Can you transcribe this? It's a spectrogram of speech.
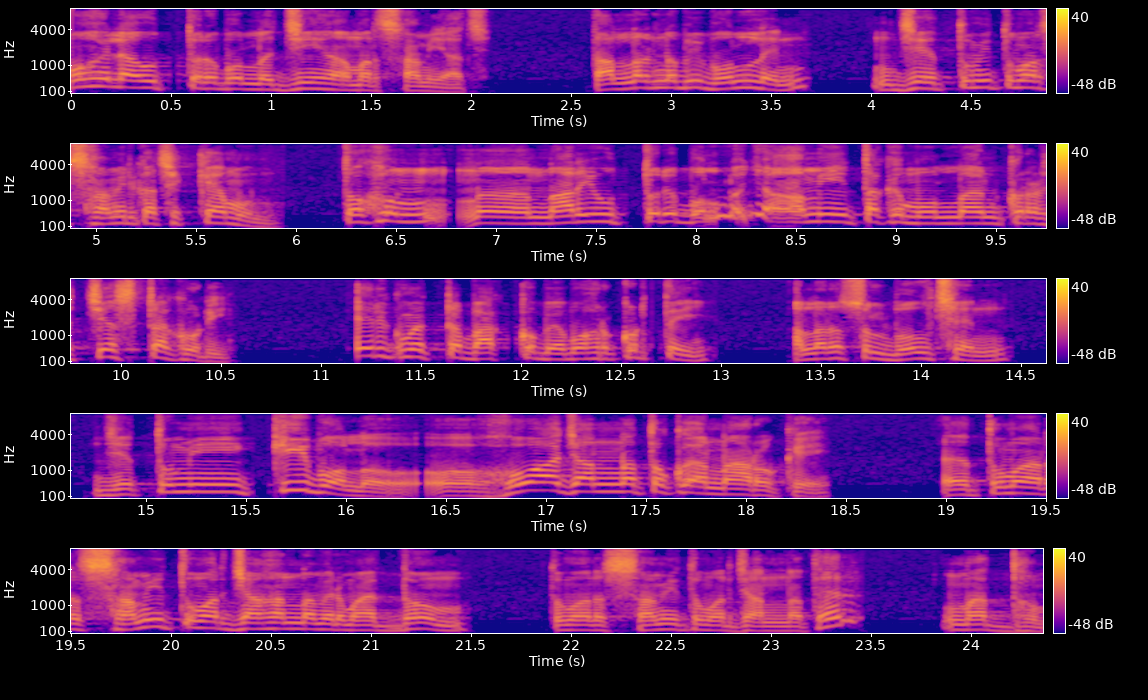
মহিলা উত্তরে বলল জি হ্যাঁ আমার স্বামী আছে। তা আল্লাহর নবী বললেন যে, তুমি তোমার স্বামীর কাছে কেমন? তখন নারী উত্তরে বলল যে, আমি তাকে মূল্যায়ন করার চেষ্টা করি। এরকম একটা বাক্য ব্যবহার করতেই আল্লাহ রসুল বলছেন যে, তুমি কি বলো? হোয়া জান্নাত নারকে তোমার স্বামী তোমার জাহান নামের মাধ্যম, তোমার স্বামী তোমার জান্নাতের মাধ্যম।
